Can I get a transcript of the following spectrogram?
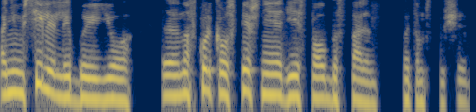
Они усилили бы ее? Насколько успешнее действовал бы Сталин в этом случае?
